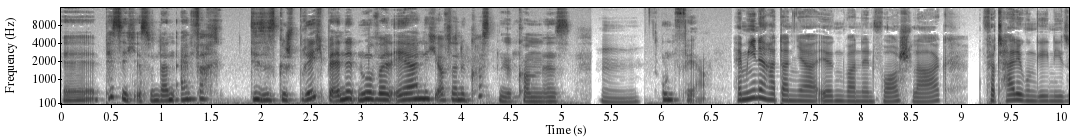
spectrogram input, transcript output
äh, pissig ist und dann einfach dieses Gespräch beendet, nur weil er nicht auf seine Kosten gekommen ist. Mhm. Unfair. Hermine hat dann ja irgendwann den Vorschlag, Verteidigung gegen die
